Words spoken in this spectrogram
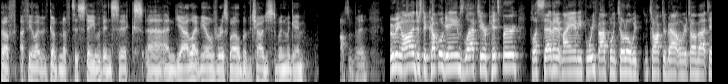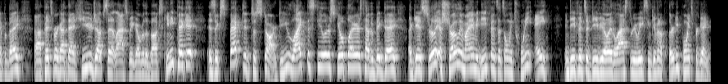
tough, I feel like we've got enough to stay within six. Uh, and yeah, I like the over as well, but the Chargers to win the game. Awesome, man. Moving on, just a couple games left here. Pittsburgh plus seven at Miami, 45 point total. We talked about when we were talking about Tampa Bay. Uh, Pittsburgh got that huge upset last week over the Bucs. Kenny Pickett is expected to start. Do you like the Steelers skill players to have a big day against really a struggling Miami defense that's only 28th in defensive DVOA the last three weeks and giving up 30 points per game?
